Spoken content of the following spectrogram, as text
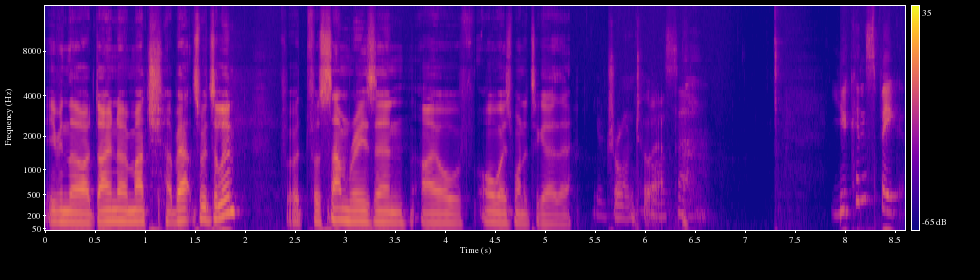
Even though I don't know much about Switzerland, but for some reason I always wanted to go there. You're drawn to it. Awesome. You can speak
